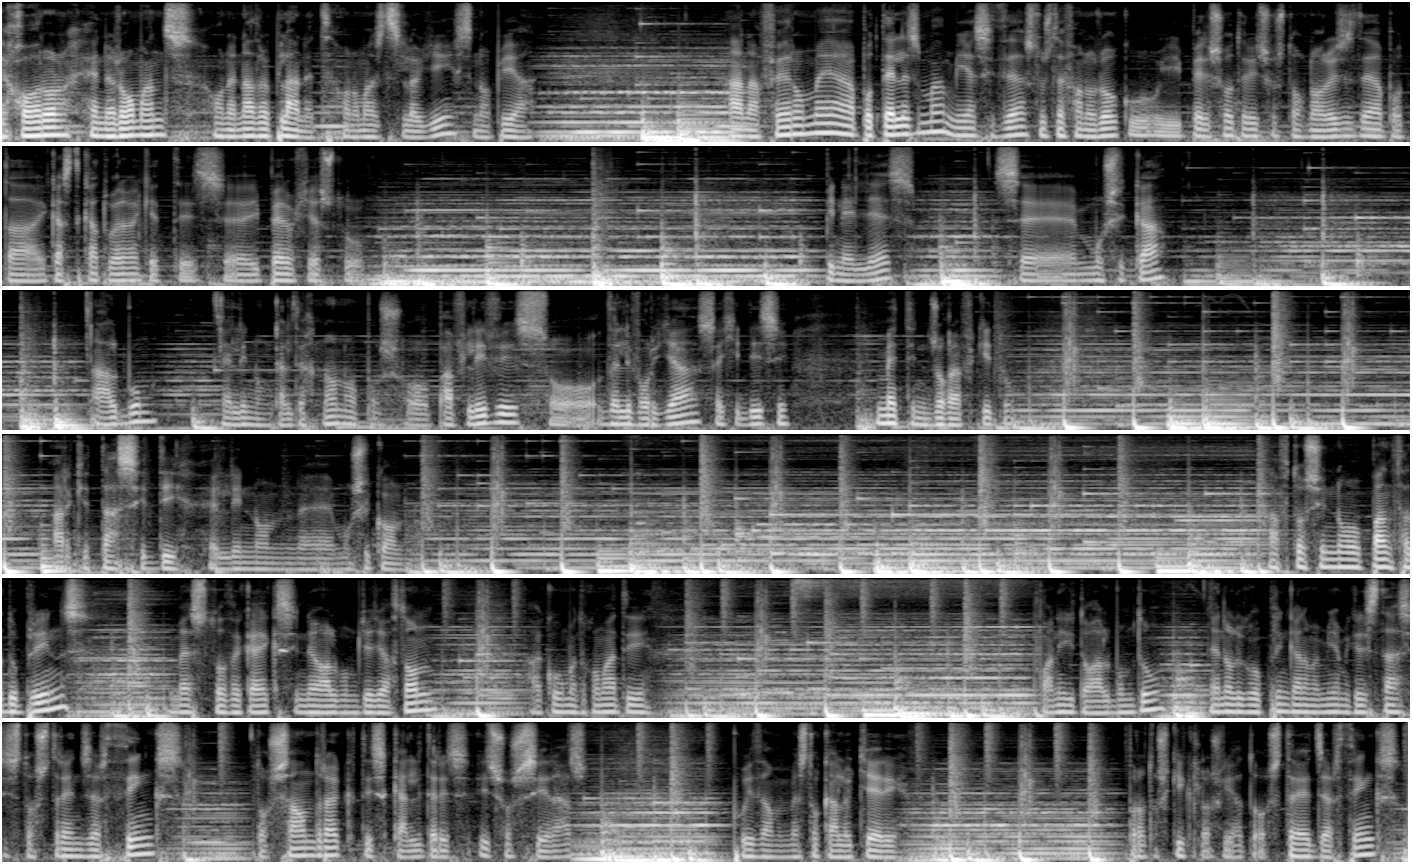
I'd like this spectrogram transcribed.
The Horror and Romance on Another Planet ονομάζεται τη συλλογή στην οποία αναφέρομαι. Αποτέλεσμα μιας ιδέας του Στέφανου Ρόκου. Οι περισσότεροι ίσως το γνωρίζετε από τα εικαστικά του έργα και τις ε, υπέροχες του πινελιές σε μουσικά άλμπουμ Ελλήνων καλλιτεχνών όπως ο Παυλίδης, ο Δελιβοριάς. Έχει ντύσει με την ζωγραφική του αρκετά CD Ελλήνων ε, μουσικών. Αυτός είναι ο Pantha du Prince μέσα στο 16 νέο άλμπουμ και για αυτόν. Ακούμε το κομμάτι που ανοίγει το άλμπουμ του. Ενώ λίγο πριν κάναμε μια μικρή στάση στο Stranger Things το soundtrack της καλύτερης ίσως σειράς που είδαμε μέσα στο καλοκαίρι πρώτος κύκλος για το Stranger Things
